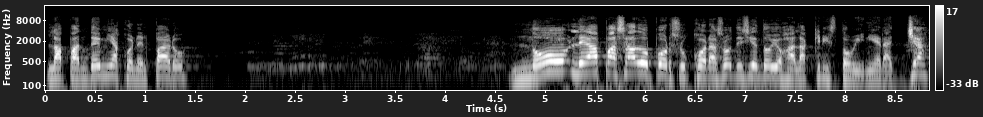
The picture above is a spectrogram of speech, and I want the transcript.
la pandemia con el paro, no le ha pasado por su corazón diciendo, y ojalá Cristo viniera ya.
